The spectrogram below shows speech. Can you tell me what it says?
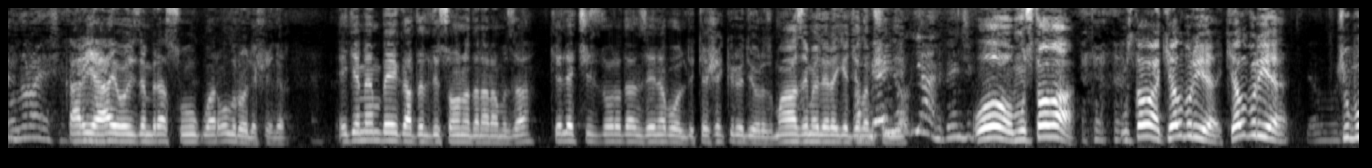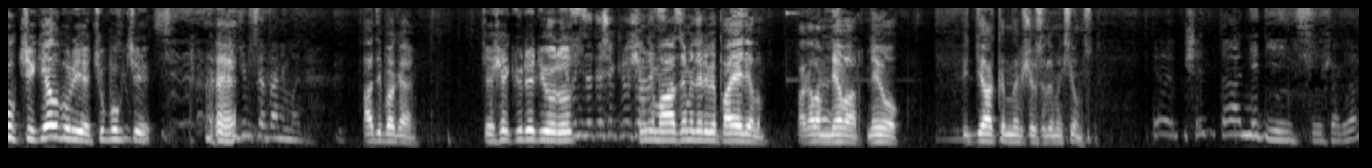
Olur o yaşa. Kar yağıyor o yüzden biraz soğuk var. Olur öyle şeyler. Egemen Bey katıldı sonradan aramıza. Kelek çizdi oradan Zeynep oldu. Teşekkür ediyoruz. Malzemelere geçelim şimdi. Yok yani bence. Oo Mustafa. Mustafa gel buraya. Gel buraya. Çubukçu gel buraya. Çubukçu. Kimse tanımadı. Hadi bakalım. Teşekkür ediyoruz. Hepinize teşekkür ediyoruz. Şimdi malzemeleri bir pay edelim. Bakalım ne var ne yok. Video hakkında bir şey söylemek istiyor musun? bir şey daha ne diyeyim uşaklar.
